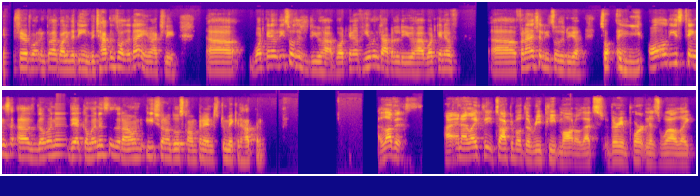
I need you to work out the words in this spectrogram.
instead of calling, calling the team which happens all the time actually. Uh, what kind of resources do you have? What kind of human capital do you have? What kind of uh, financial resources do you have? So uh, all these things as governance, there are governances around each one of those components to make it happen. I love it. Uh, and I like that you talked about the repeat model. That's very important as well. Like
